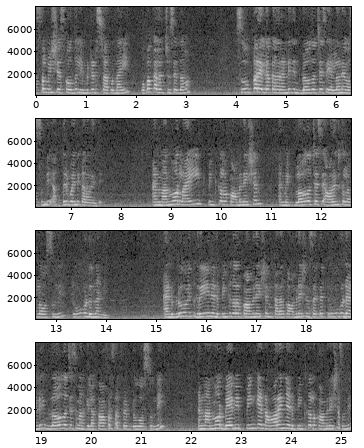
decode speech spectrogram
అస్సలు మిస్ చేసుకోవద్దు. లిమిటెడ్ స్టాక్ ఉన్నాయి. ఒక కలర్ చూసేద్దామా? సూపర్ ఎల్లో కలర్ అండి. దీని బ్లౌజ్ వచ్చేసి ఎల్లోనే వస్తుంది. అద్దరిపోయింది కలర్ అయితే. And one more light pink colour combination and మీకు బ్లౌజ్ వచ్చేసి ఆరెంజ్ కలర్లో వస్తుంది. టూ గుడ్ ఉందండి. And blue with green and pink colour combination colour combinations అయితే టూ గుడ్ అండి. బ్లౌజ్ వచ్చేసి మనకి ఇలా కాఫర్ సర్ఫెట్ బ్లూ వస్తుంది. And one more baby pink and orange and pink colour combination ఉంది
